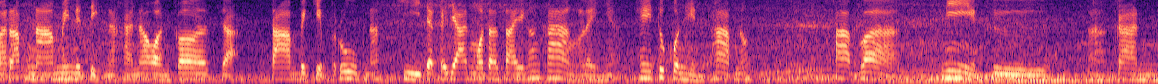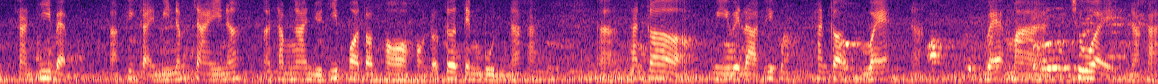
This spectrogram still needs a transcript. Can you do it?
มารับน้ำแมกเนติกนะคะน้าออนก็จะ ตามไปเก็บรูปนะ ขี่จักรยานมอเตอร์ไซค์ข้างๆ อะไรเงี้ยให้ทุกคนเห็นภาพเนาะภาพว่านี่คืออการการที่แบบพี่ไก่มีน้ำใจเนาะทำงานอยู่ที่ปตทของดรเต็มบุญนะคะอ่าท่านก็มีเวลาพี่ท่านก็แวะนะแวะมาช่วยนะคะ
